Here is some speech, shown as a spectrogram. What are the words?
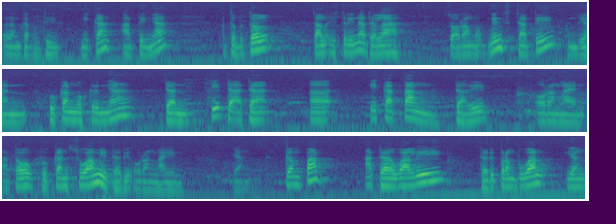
orang tidak nikah artinya betul-betul calon istri ini adalah seorang mukmin sejati kemudian bukan mukrimnya dan tidak ada uh, ikatan dari orang lain atau bukan suami dari orang lain. Yang keempat ada wali dari perempuan yang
